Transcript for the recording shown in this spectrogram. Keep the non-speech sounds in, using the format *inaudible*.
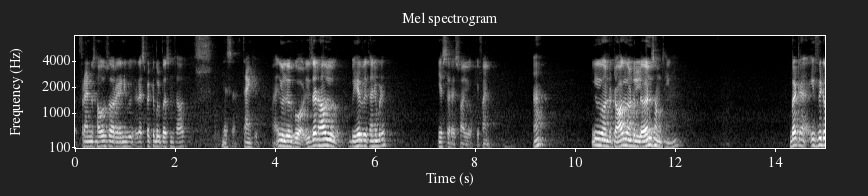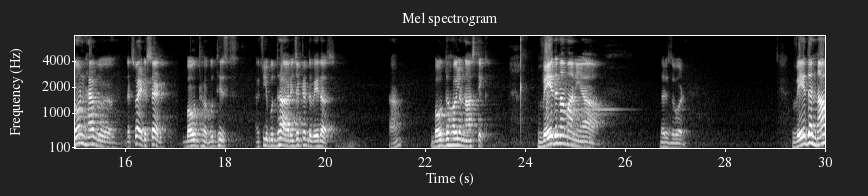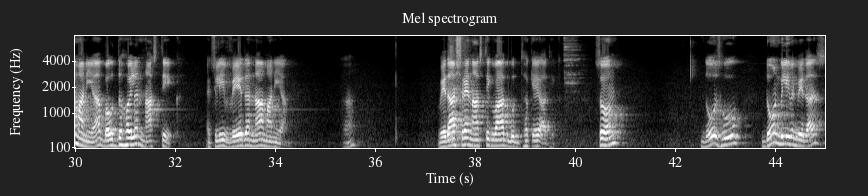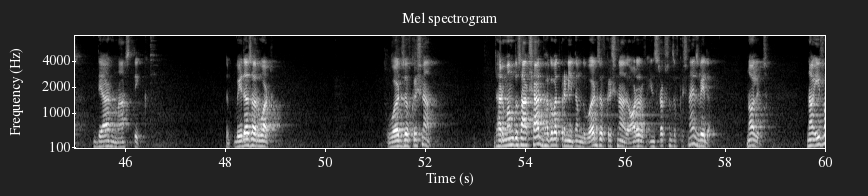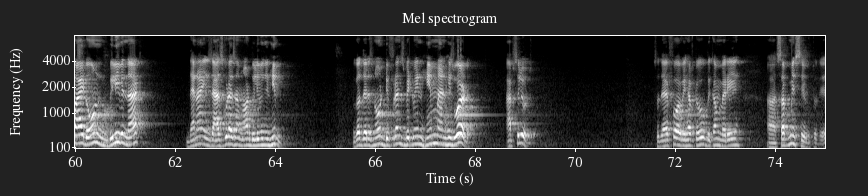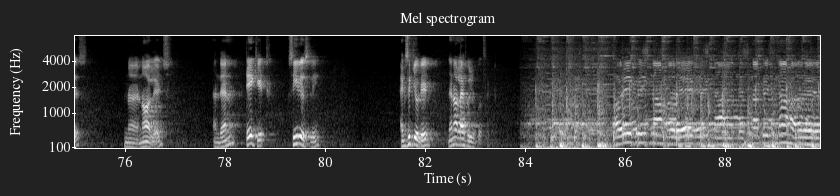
friend's house or any respectable person's house, yes sir, thank you. You will just go out. Is that how you behave with anybody? Yes sir, I saw you. Okay, fine. Huh? You want to talk, you want to learn something. But uh, if we don't have, uh, that's why it is said, Buddha, Buddhists, actually Buddha rejected the Vedas. हाँ? बौद्ध होइल नास्तिक। वेदना मानिया। There is the word वेद ना मानिया, बौद्ध होइल नास्तिक। एक्चुअली वेद ना मानिया हाँ? वेदाश्रय नास्तिकवाद बुद्ध के अधिक। So those who don't believe in Vedas they are नास्तिक। Vedas are what? Words of Krishna. Dharmam tu sakshat bhagavat pranitam. The words of Krishna, the order of instructions of Krishna is Veda, knowledge. Now, if I don't believe in that, then I is as good as I am not believing in Him. Because there is no difference between Him and His word. Absolute. So, therefore, we have to become very uh, submissive to this knowledge and then take it seriously, execute it, then our life will be perfect. Hare Krishna, Hare Krishna, Krishna Krishna, Hare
